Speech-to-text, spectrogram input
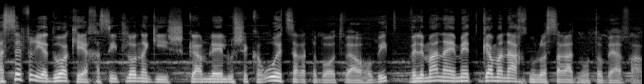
הספר ידוע כיחסית לא נגיש גם לאלו שקראו את שר הטבעות וההוביט, ולמען האמת גם אנחנו לא שרדנו אותו בעבר.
